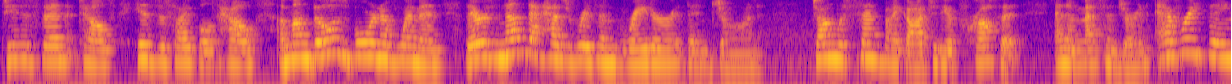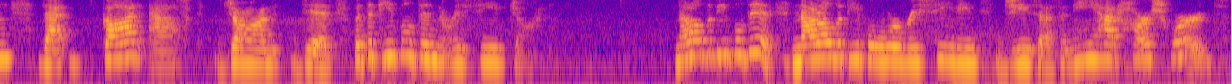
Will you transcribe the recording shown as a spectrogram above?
Jesus then tells his disciples how among those born of women, there is none that has risen greater than John. John was sent by God to be a prophet and a messenger, and everything that God asked, John did. But the people didn't receive John. Not all the people did. Not all the people were receiving Jesus, and he had harsh words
